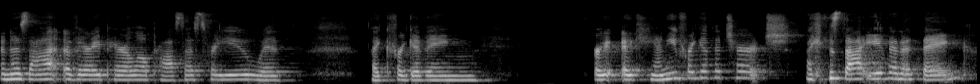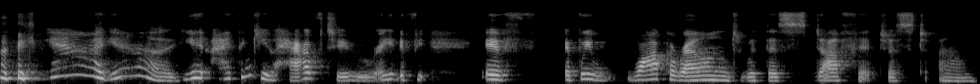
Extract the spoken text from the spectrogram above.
and is that a very parallel process for you with like forgiving or uh, can you forgive a church? Like, is that even a thing? yeah, yeah. You, I think you have to, right? If you, if if we walk around with this stuff, it just um,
